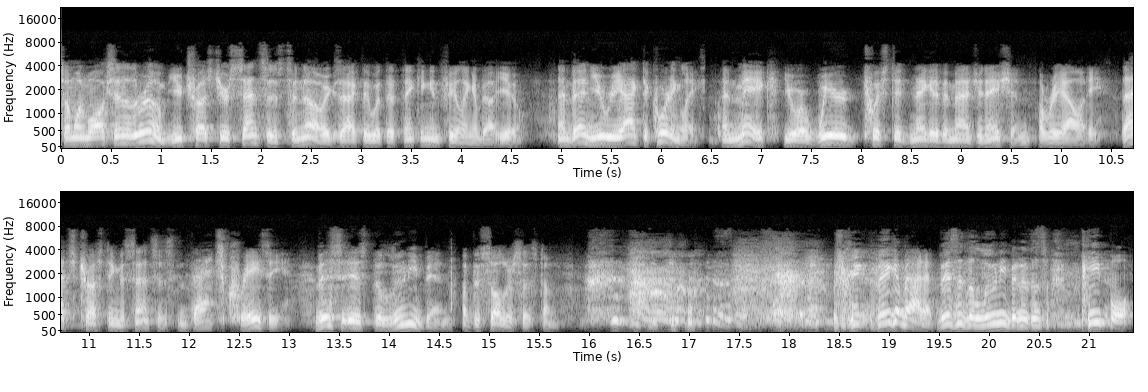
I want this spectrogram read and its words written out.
Someone walks into the room, you trust your senses to know exactly what they're thinking and feeling about you. And then you react accordingly and make your weird, twisted, negative imagination a reality. That's trusting the senses. That's crazy. This is the loony bin of the solar system. think, about it. This is the loony bin. Of this, people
